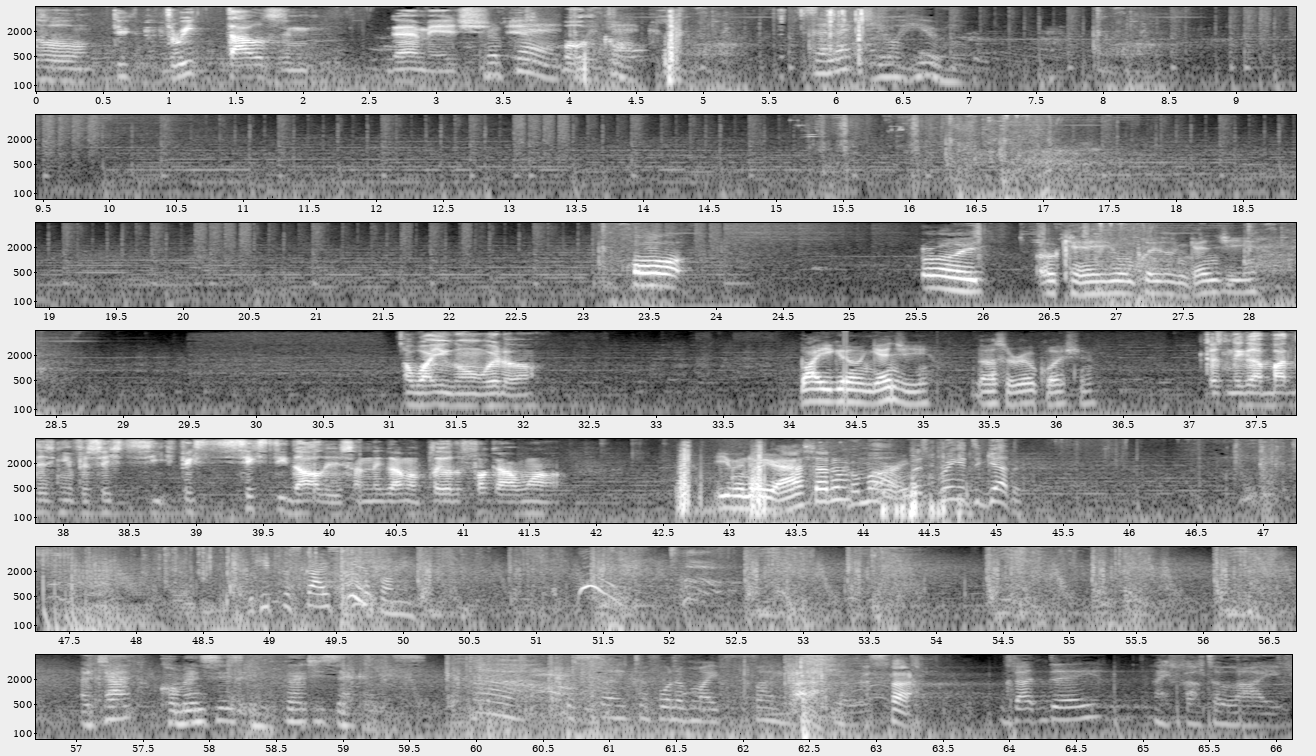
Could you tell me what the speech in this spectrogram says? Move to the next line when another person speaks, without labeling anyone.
Oh, so three thousand damage
Prepare
in both
attack.
goals.
Select your hero.
Oh. Right. Okay, you wanna play some Genji?
Oh, why you going with her?
Why you going Genji? That's a real question.
Cause nigga, I bought this game for 60 dollars. So nigga, I'ma play what the fuck I want.
Even though your ass at him?
Come on,
Alright.
let's bring it together.
Keep the skies clear for me.
Attack commences in 30 seconds. Ah.
The sight of one of my finest kills. That day, I felt alive.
